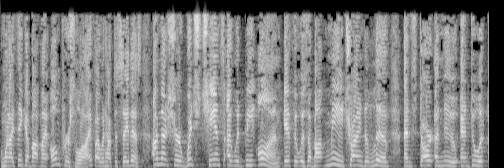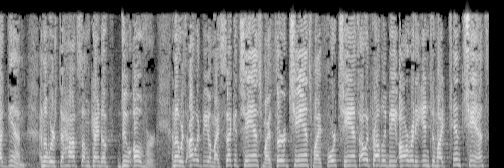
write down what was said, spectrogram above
when I think about my own personal life, I would have to say this: I'm not sure which chance I would be on if it was about me trying to live and start anew and do it again. In other words, to have some kind of do-over. In other words, I would be on my second chance, my third chance my fourth chance. I would probably be already into my tenth chance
